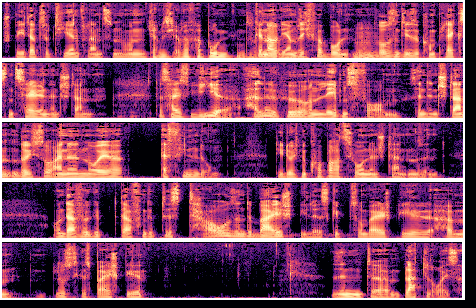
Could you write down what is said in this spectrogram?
später zu Tieren, Pflanzen und. Die haben sich aber verbunden. Sozusagen. Genau, die haben sich verbunden. Mhm. So sind diese komplexen Zellen entstanden. Das heißt, wir, alle höheren Lebensformen, sind entstanden durch so eine neue Erfindung, die durch eine Kooperation entstanden sind. Und dafür gibt, davon gibt es tausende Beispiele. Es gibt zum Beispiel, ähm, lustiges Beispiel, sind äh, Blattläuse.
